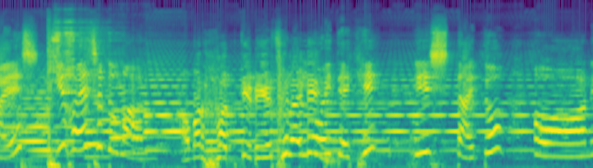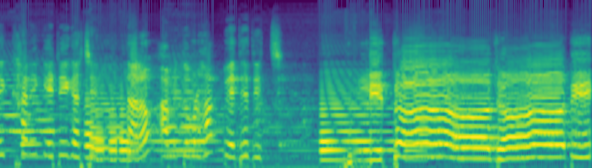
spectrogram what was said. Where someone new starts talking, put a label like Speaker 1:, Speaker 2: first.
Speaker 1: বয়স কি হয়েছে তোমার?
Speaker 2: আমার হাত কেটে গেছে লাইলি।
Speaker 1: ওই দেখি ইস তাই তো অনেকখানি কেটে গেছে। দাঁড়াও আমি তোমার হাত বেঁধে দিচ্ছি।
Speaker 2: নিতা যদি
